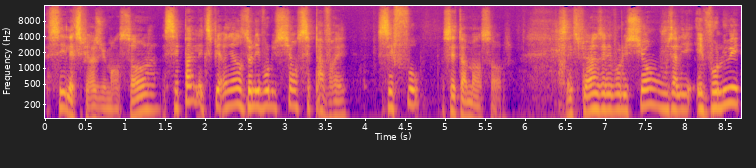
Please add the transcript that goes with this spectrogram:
C'est l'expérience du mensonge. C'est pas l'expérience de l'évolution. C'est pas vrai. C'est faux. C'est un mensonge. L'expérience de l'évolution, vous allez évoluer.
